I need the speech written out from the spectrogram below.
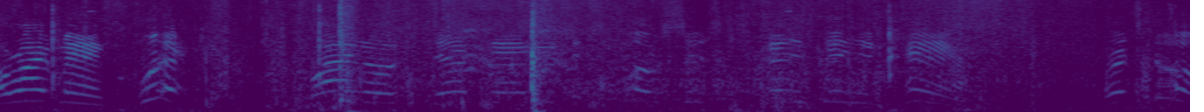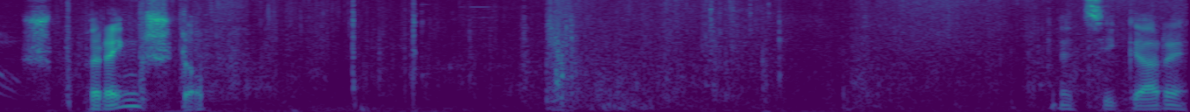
All right, man, quick. Find those detonators, explosives, anything you can. Let's go. Sprengstoff. Eine Zigarre.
